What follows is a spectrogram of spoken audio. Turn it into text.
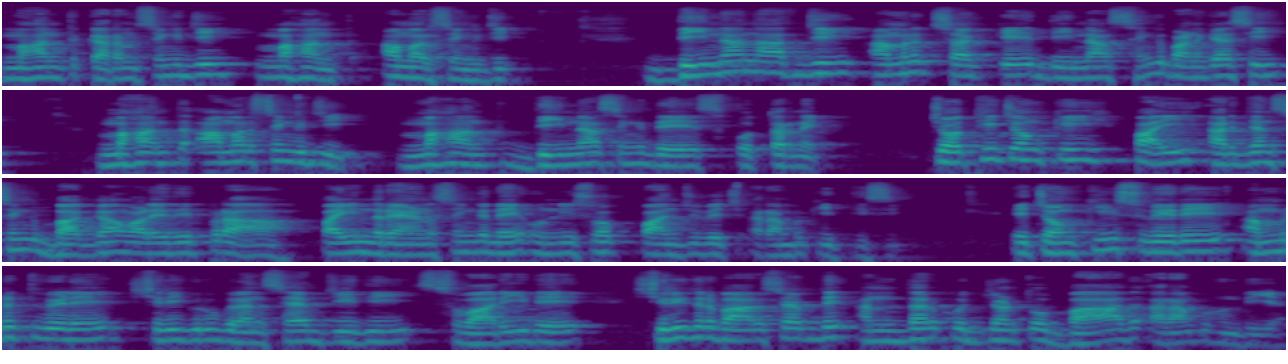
ਮਹੰਤ ਕਰਮ ਸਿੰਘ ਜੀ, ਮਹੰਤ ਅਮਰ ਸਿੰਘ ਜੀ। ਦੀਨਾਨਾਥ ਜੀ ਅੰਮ੍ਰਿਤ ਛਕ ਕੇ ਦੀਨਾ ਸਿੰਘ ਬਣ ਗਏ ਸੀ। ਮਹੰਤ ਅਮਰ ਸਿੰਘ ਜੀ, ਮਹੰਤ ਦੀਨਾ ਸਿੰਘ ਦੇ ਸੁਪੁੱਤਰ ਨੇ। ਚੌਥੀ ਚੌਂਕੀ ਭਾਈ ਅਰਜਨ ਸਿੰਘ ਬਾਗਾ ਵਾਲੇ ਦੇ ਭਰਾ ਭਾਈ ਨਰੈਣ ਸਿੰਘ ਨੇ 1905 ਵਿੱਚ ਆਰੰਭ ਕੀਤੀ ਸੀ। ਇਹ ਚੌਂਕੀ ਸਵੇਰੇ ਅੰਮ੍ਰਿਤ ਵੇਲੇ ਸ੍ਰੀ ਗੁਰੂ ਗ੍ਰੰਥ ਸਾਹਿਬ ਜੀ ਦੀ ਸਵਾਰੀ ਦੇ ਸ੍ਰੀ ਦਰਬਾਰ ਸਾਹਿਬ ਦੇ ਅੰਦਰ ਪੁੱਜਣ ਤੋਂ ਬਾਅਦ ਆਰੰਭ ਹੁੰਦੀ ਹੈ।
